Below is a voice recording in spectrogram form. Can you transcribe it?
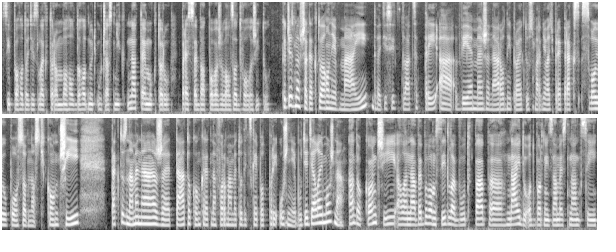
si po s lektorom mohol dohodnúť účastník na tému, ktorú pre seba považoval za dôležitú. Keďže sme však aktuálne v máji 2023 a vieme, že Národný projekt Usmerňovať pre prax svoju pôsobnosť končí, tak to znamená, že táto konkrétna forma metodickej podpory už nebude ďalej možná? Áno, končí, ale na webovom sídle Woodpub e, nájdu odborní zamestnanci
